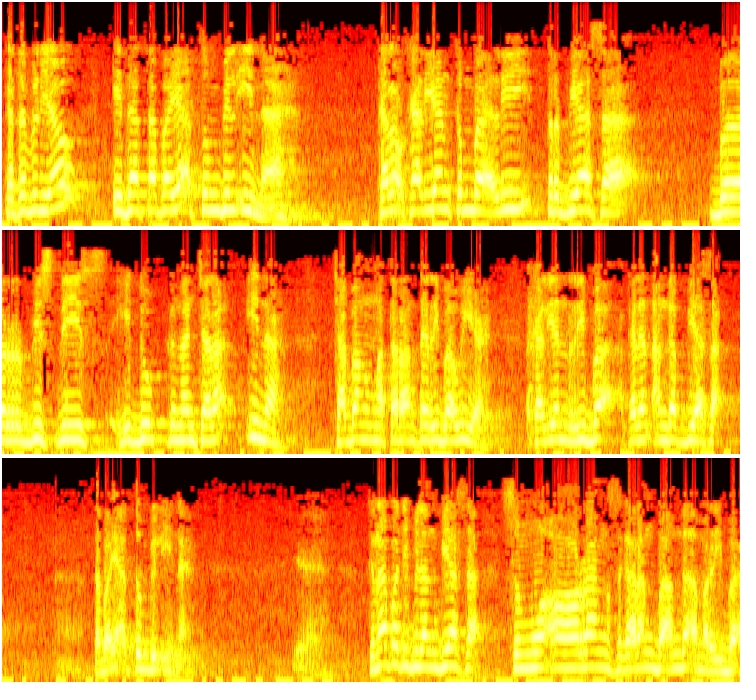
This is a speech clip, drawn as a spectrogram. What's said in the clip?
Kata beliau idza tabayatum bil inah kalau kalian kembali terbiasa berbisnis hidup dengan cara inah cabang mata rantai ribawiyah. Kalian riba kalian anggap biasa Tabayatum bil inah. Ya. Kenapa dibilang biasa? Semua orang sekarang bangga sama riba.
